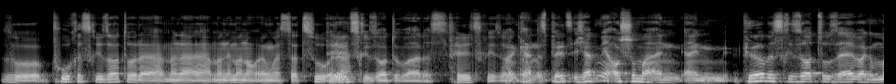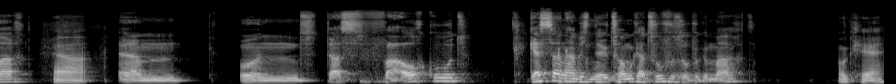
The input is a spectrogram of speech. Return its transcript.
so pures Risotto oder hat man da hat man immer noch irgendwas dazu? Pilzrisotto war das. Pilzrisotto. Man kann das Pilz. Ich habe mir auch schon mal ein, ein Kürbisrisotto selber gemacht. ja. Ähm, und das war auch gut. Gestern habe ich eine Tomka-Tofu-Suppe gemacht. Okay.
